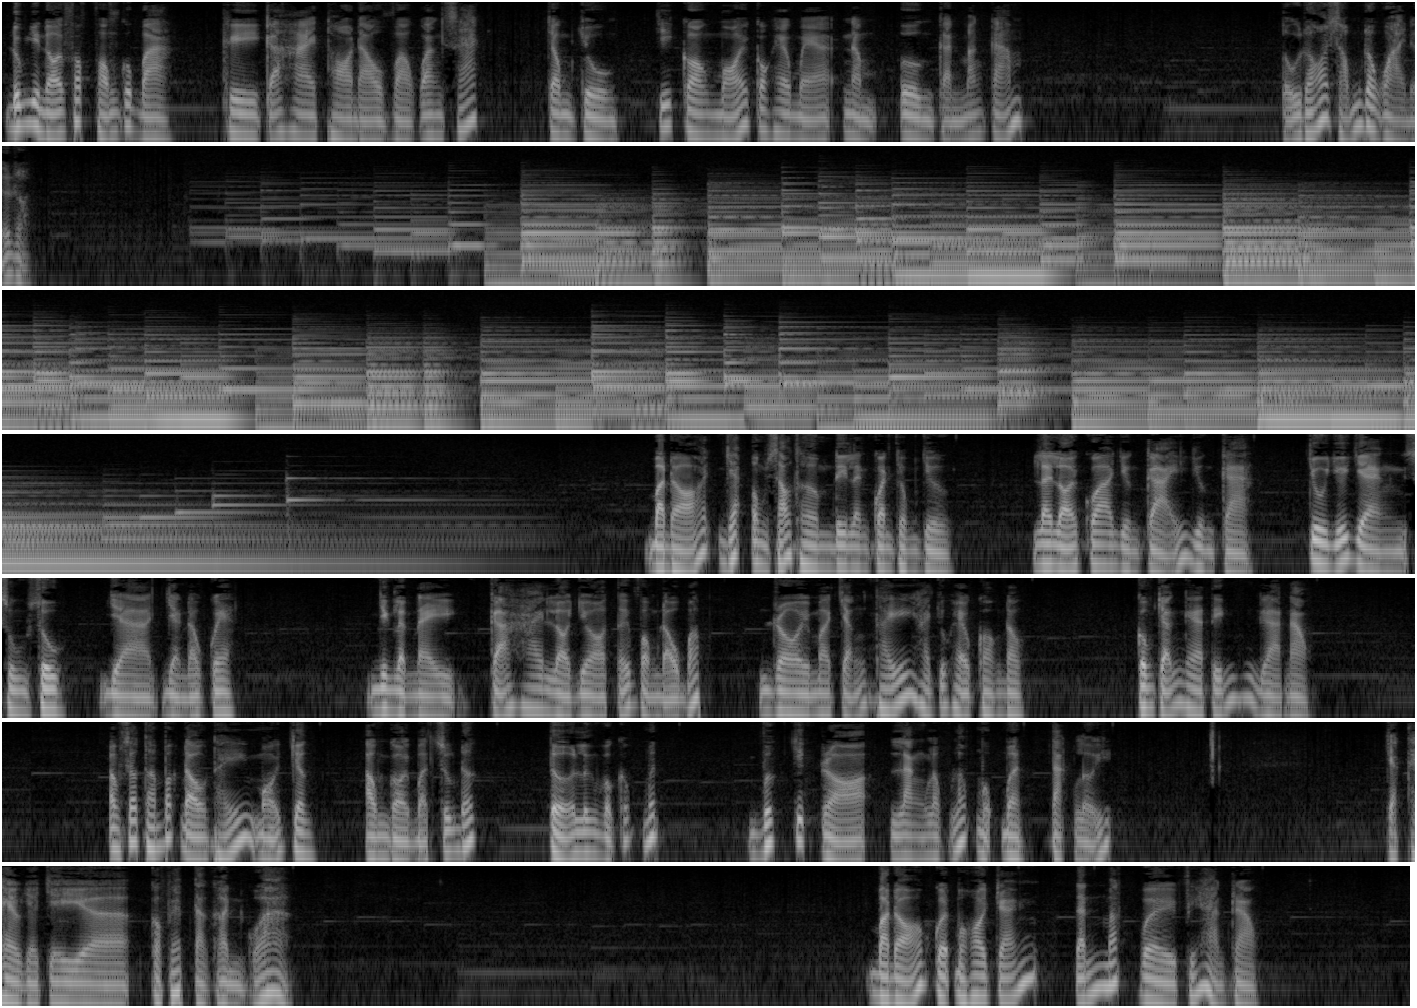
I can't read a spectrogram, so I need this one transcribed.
Đúng như nỗi phấp phỏng của bà, khi cả hai thò đầu vào quan sát, trong chuồng chỉ còn mỗi con heo mẹ nằm ườn cạnh máng cám. Tụi đó sống ra ngoài nữa rồi. Bà đó dắt ông Sáu Thơm đi lên quanh trong giường, lại lội qua giường cải, giường cà, chui dưới vàng su su và vàng đậu que. Nhưng lần này cả hai lò dò tới vòng đậu bắp, rồi mà chẳng thấy hai chú heo con đâu. Cũng chẳng nghe tiếng gà nào. Ông Sáu Thơm bắt đầu thấy mỏi chân, ông ngồi bệt xuống đất, tựa lưng vào gốc mít, vứt chiếc rọ lăn lóc lóc một bên, tặc lưỡi. Chắc heo giờ chị ờ, có phép tàn hình quá. Bà đỏ quệt mồ hôi trắng, đánh mắt về phía hàng rào.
